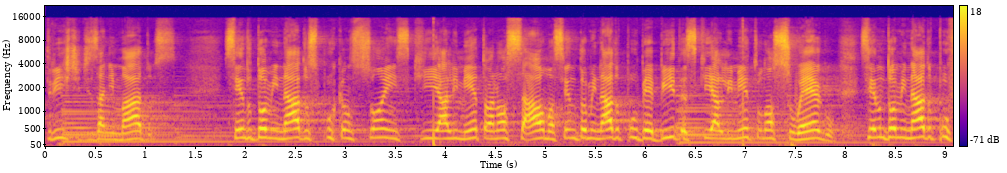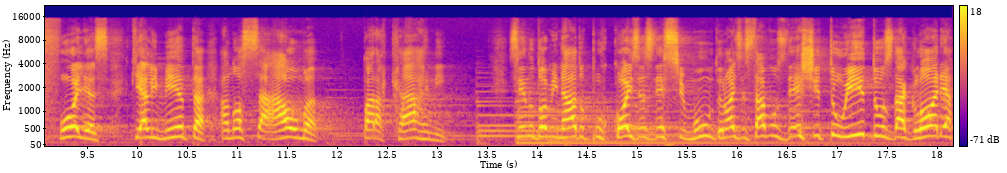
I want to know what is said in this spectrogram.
tristes, desanimados sendo dominados por canções que alimentam a nossa alma, sendo dominado por bebidas que alimentam o nosso ego, sendo dominado por folhas que alimentam a nossa alma para a carne, sendo dominado por coisas desse mundo, nós estávamos destituídos da glória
